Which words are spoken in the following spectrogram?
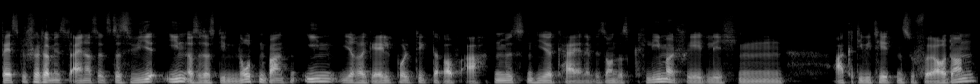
festgestellt haben, ist einerseits, dass wir in, also dass die Notenbanken in ihrer Geldpolitik darauf achten müssten, hier keine besonders klimaschädlichen Aktivitäten zu fördern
